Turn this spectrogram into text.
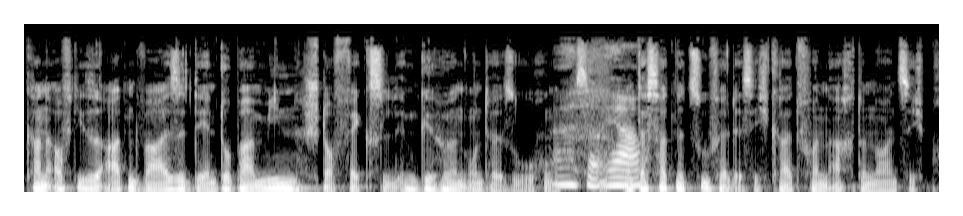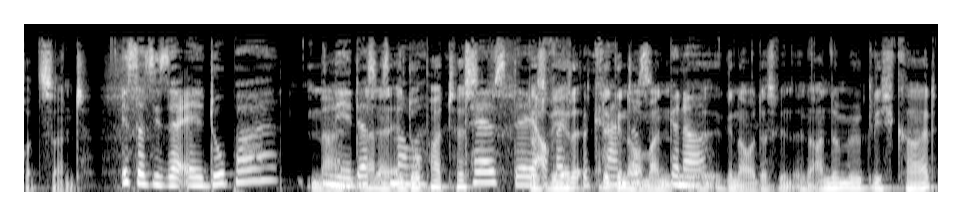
kann auf diese Art und Weise den Dopaminstoffwechsel im Gehirn untersuchen. Ach so, ja. Und das hat eine Zuverlässigkeit von 98 Prozent. Ist das dieser L-Dopa? Nein, nee, das nein, ist ein L-Dopa-Test. Test, der das ja auch wäre, bekannt genau, man. Genau genau, das wäre eine andere Möglichkeit,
